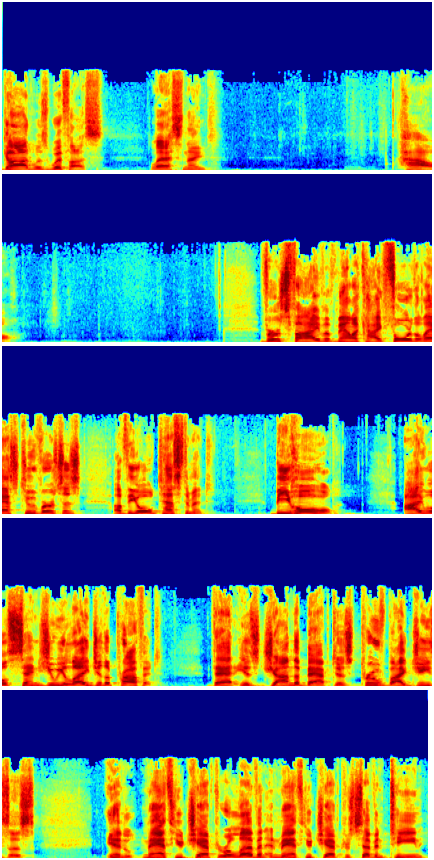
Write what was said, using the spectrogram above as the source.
God was with us last night. How? Verse 5 of Malachi 4, the last two verses of the Old Testament. Behold, I will send you Elijah the prophet. That is John the Baptist, proved by Jesus in Matthew chapter 11 and Matthew chapter 17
